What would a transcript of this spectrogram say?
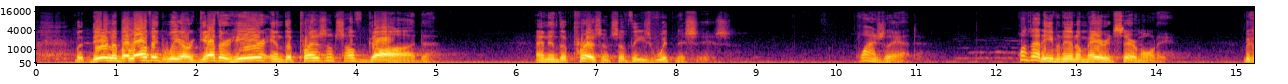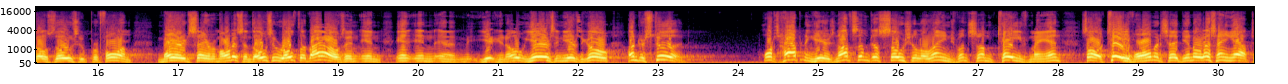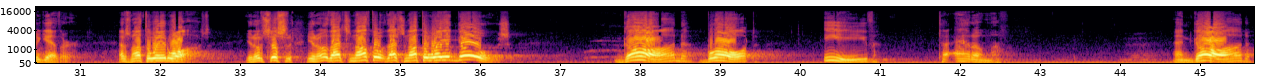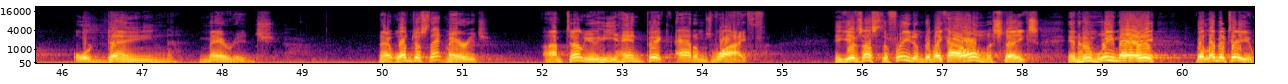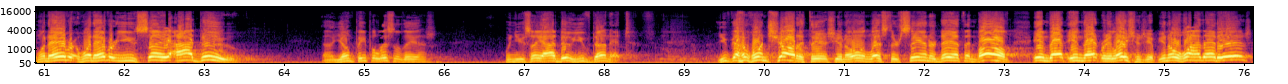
But dearly beloved, we are gathered here in the presence of God and in the presence of these witnesses. Why is that? Why is that even in a marriage ceremony? Because those who perform marriage ceremonies and those who wrote the vows in, in, in, in, in you know, years and years ago understood. What's happening here is not some just social arrangement. Some caveman saw a cave woman and said, you know, let's hang out together. That's not the way it was. You know, it's just, you know, that's not the, that's not the way it goes. God brought Eve to Adam. And God ordained marriage. Now, it wasn't just that marriage. I'm telling you, He handpicked Adam's wife. He gives us the freedom to make our own mistakes in whom we marry. But let me tell you, whenever, whenever you say, I do, uh, young people, listen to this. When you say, I do, you've done it. You've got one shot at this, you know, unless there's sin or death involved in that, in that relationship. You know why that is?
